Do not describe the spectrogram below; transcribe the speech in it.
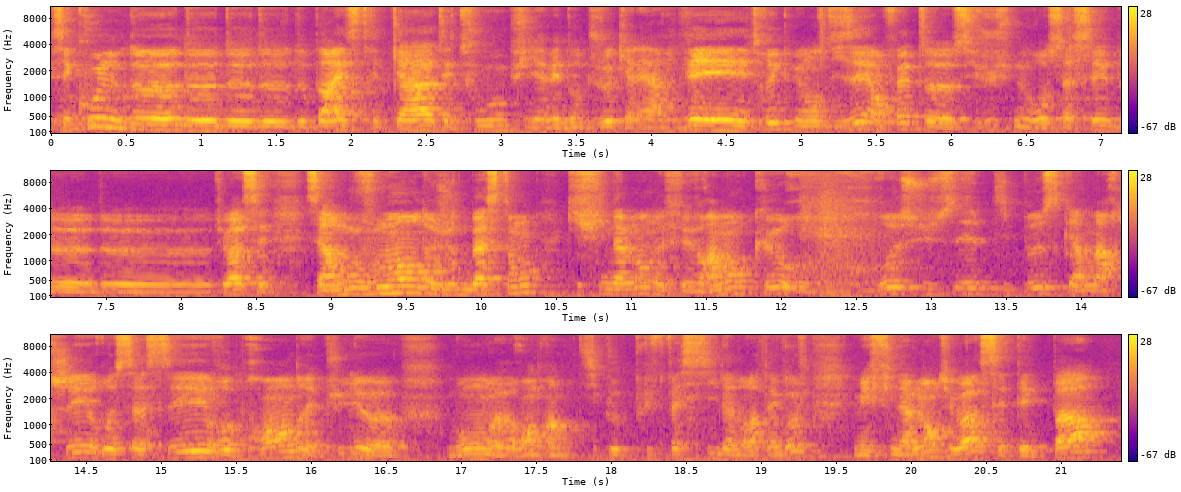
c'est cool de, de, de, parler de Street 4 et tout, puis il y avait d'autres jeux qui allaient arriver, des trucs, mais on se disait, en fait, euh, c'est juste une ressassée de. tu vois, c'est un mouvement de jeu de baston qui finalement ne fait vraiment que ressucer un petit peu ce qui a marché, ressasser, reprendre, et puis, euh, bon, euh, rendre un petit peu plus facile à droite à gauche. Mais finalement, tu vois, c'était pas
